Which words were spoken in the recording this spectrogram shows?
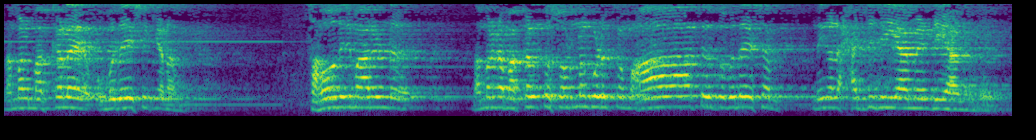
നമ്മൾ മക്കളെ ഉപദേശിക്കണം. സഹോദരിമാരുണ്ട്. നമ്മളുടെ മക്കൾക്ക് സ്വർണം കൊടുക്കും. ആദ്യത്തെ ഉപദേശം നിങ്ങൾ ഹജ്ജ് ചെയ്യാൻ വേണ്ടിയാണിത്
